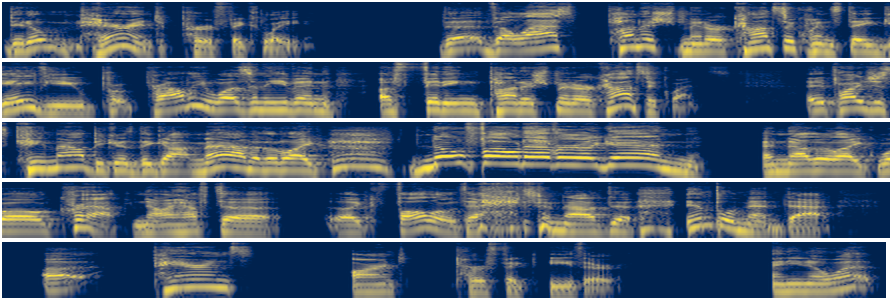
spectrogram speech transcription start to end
They don't parent perfectly. The, the last punishment or consequence they gave you pr- probably wasn't even a fitting punishment or consequence. It probably just came out because they got mad and they're like, no phone ever again. And now they're like, well, crap. Now I have to like follow that and I have to implement that. Uh, parents aren't perfect either. And you know what?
